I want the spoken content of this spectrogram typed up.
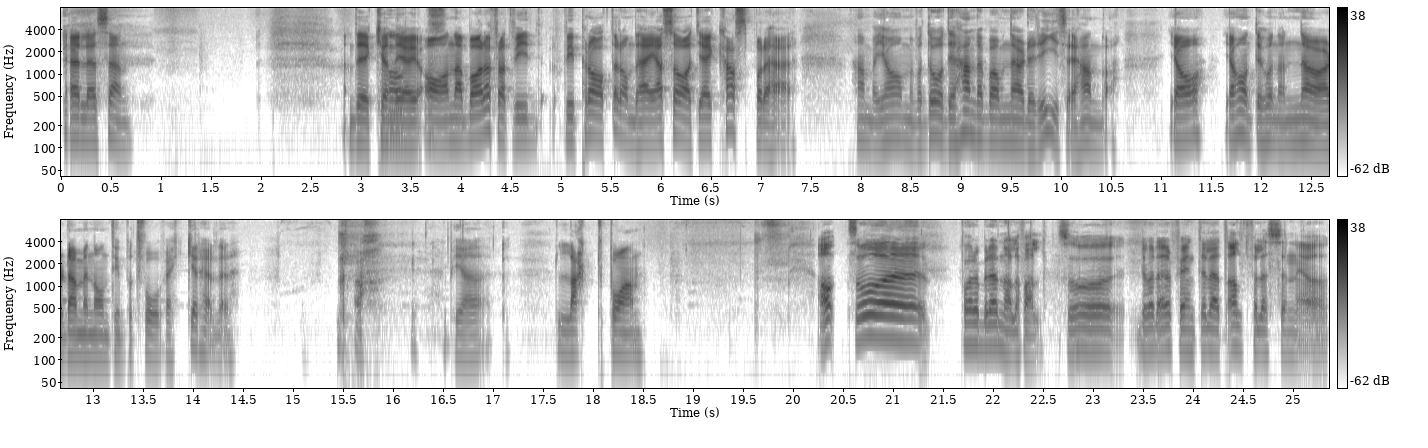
Jag är ledsen. Det kunde Ja. jag ju ana, bara för att vi, vi pratade om det här. Jag sa att jag är kass på det här. Han bara, ja men vadå, det handlar bara om nörderi, säger han då. Ja, jag har inte hunnit nörda med någonting på två veckor heller. Oh, blir jag lack på han. Ja, så eh, var det med den i alla fall. Så det var därför jag inte lät allt för ledsen när jag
